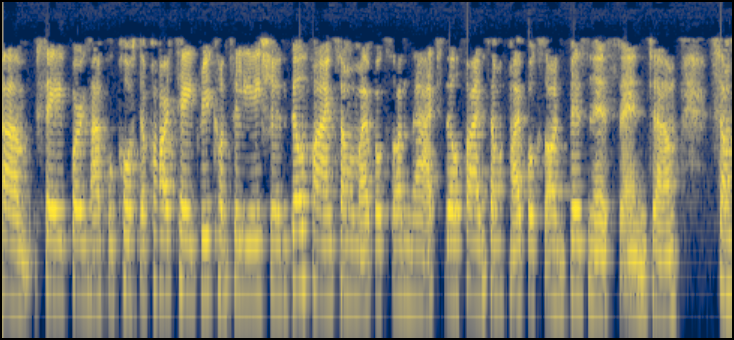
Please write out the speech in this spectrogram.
um, say, for example, post-apartheid reconciliation, they'll find some of my books on that. They'll find some of my books on business and um, some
